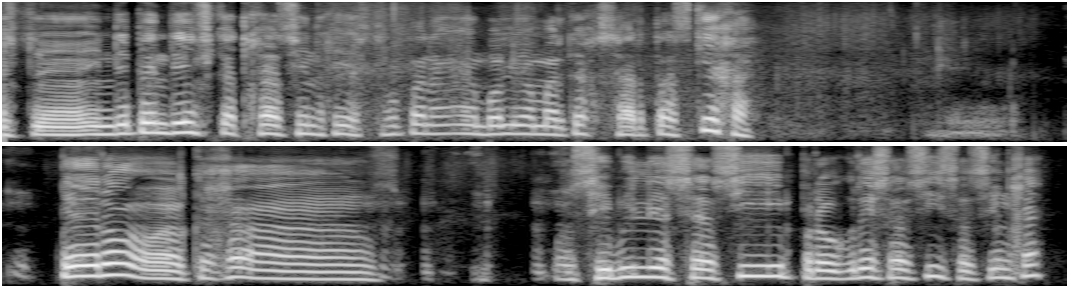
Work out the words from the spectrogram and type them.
este independencia katqasinqa yachtapaparan Bolivia markaqa sartaskiqa pero akaqa civilizacion progresacion como kutin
